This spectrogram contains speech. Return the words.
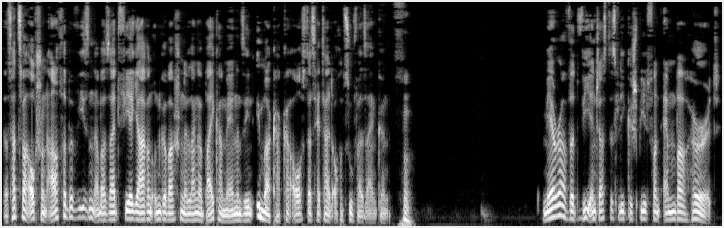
Das hat zwar auch schon Arthur bewiesen, aber seit vier Jahren ungewaschene lange Bikermänen sehen immer kacke aus, das hätte halt auch ein Zufall sein können. Hm. Mara wird wie in Justice League gespielt von Amber Heard,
